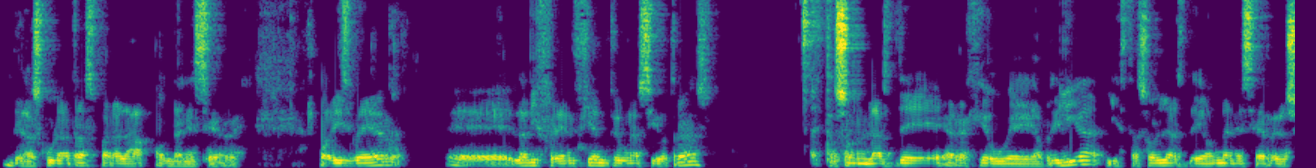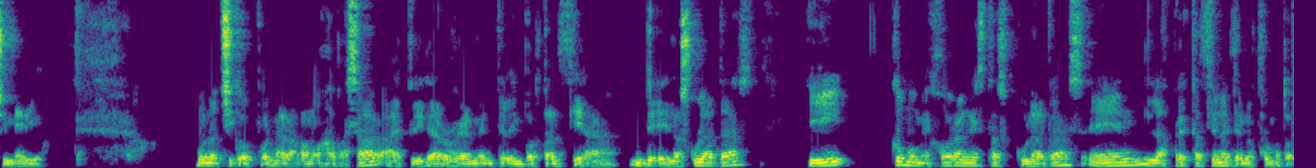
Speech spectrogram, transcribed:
de las culatas para la Honda NSR. Podéis ver eh, la diferencia entre unas y otras. Estas son las de RGV Aprilia y estas son las de Honda NSR 2,5. Bueno chicos, pues nada, vamos a pasar a explicaros realmente la importancia de las culatas y cómo mejoran estas culatas en las prestaciones de nuestro motor.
